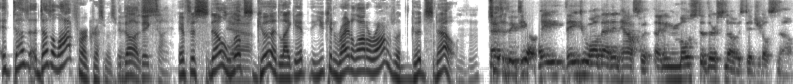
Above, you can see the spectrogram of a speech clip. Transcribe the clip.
it does it does a lot for a Christmas movie. It does. Big time. If the snow Yeah. looks good, like it, you can right a lot of wrongs with good snow. That's a big deal. They they do all that in house with. I mean, most of their snow is digital snow,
